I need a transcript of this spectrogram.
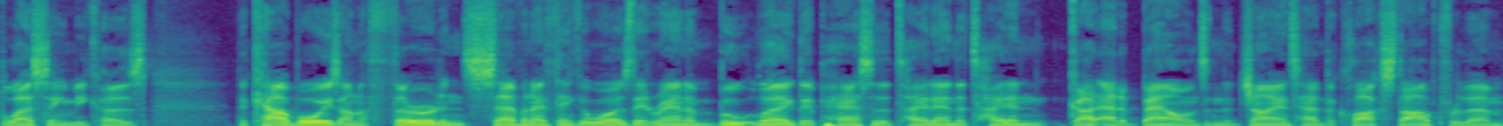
blessing because the Cowboys on a third and seven, I think it was, they ran a bootleg, they passed to the tight end. The tight end got out of bounds, and the Giants had the clock stopped for them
